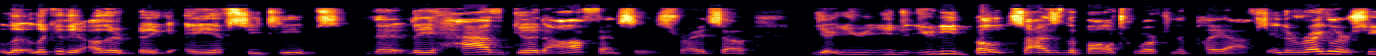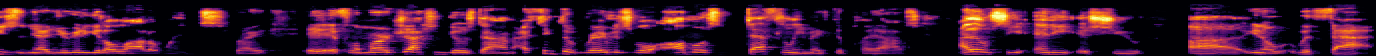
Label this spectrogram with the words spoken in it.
Look, at the other big AFC teams. They, they have good offenses, right? So you, you you need both sides of the ball to work in the playoffs. In the regular season, yeah, you're going to get a lot of wins, right? If Lamar Jackson goes down, I think the Ravens will almost definitely make the playoffs. I don't see any issue uh, you know, with that,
